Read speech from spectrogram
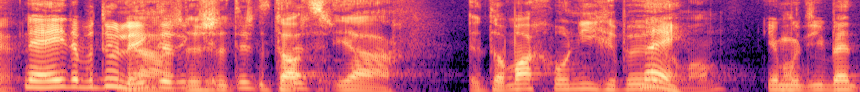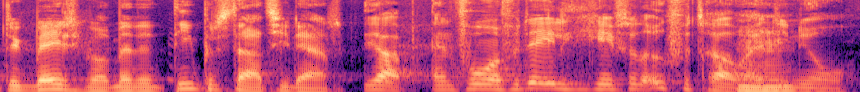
Nee, dat bedoel ik. Ja, Dus, dus het- dat, ja, dat mag gewoon niet gebeuren, Nee. man. je, moet, je bent natuurlijk bezig met een teamprestatie daar. Ja, en voor een verdediger geeft dat ook vertrouwen, hè, Mhm. die nul.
